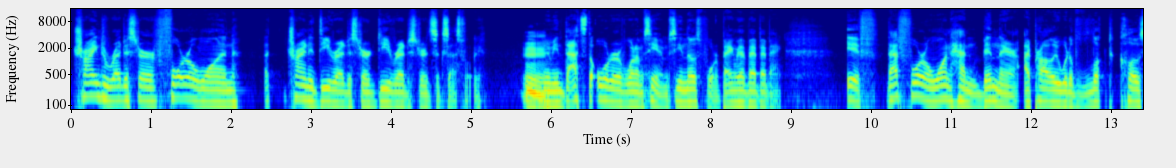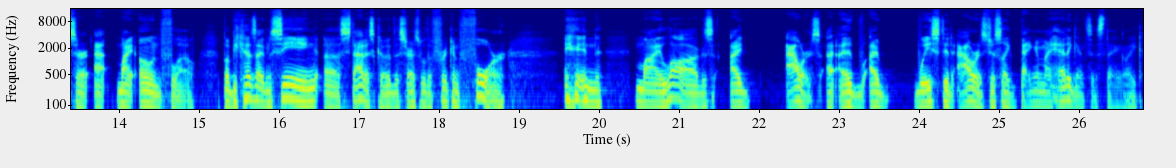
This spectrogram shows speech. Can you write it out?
trying to register 401 uh, trying to deregister deregistered successfully. What I mean, that's the order of what I'm seeing. I'm seeing those four. Bang, bang, bang, bang, bang if that 401 hadn't been there, I probably would have looked closer at my own flow. But because I'm seeing a status code that starts with a freaking four in my logs, I hours I, I I wasted hours just like banging my head against this thing, like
